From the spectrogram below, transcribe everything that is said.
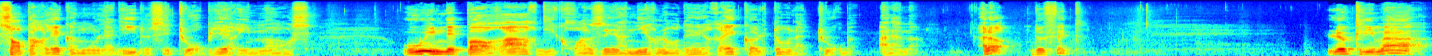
sans parler, comme on l'a dit, de ces tourbières immenses, où il n'est pas rare d'y croiser un Irlandais récoltant la tourbe à la main. Alors, de fait, le climat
